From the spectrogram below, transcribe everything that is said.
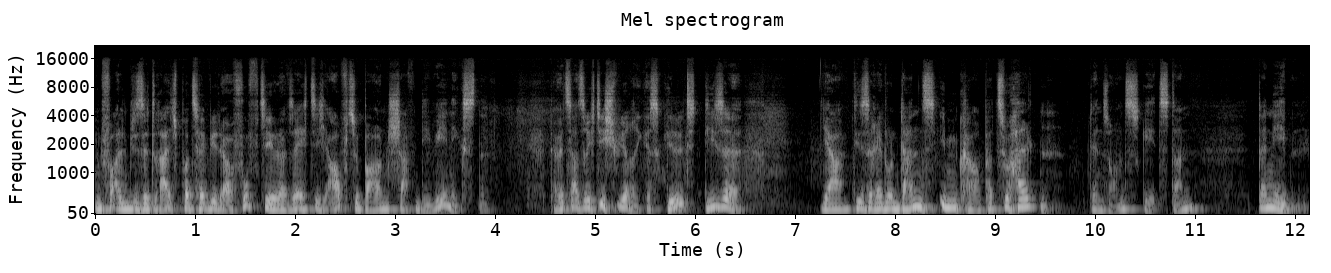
Und vor allem diese 30 Prozent wieder auf 50 oder 60 aufzubauen, schaffen die wenigsten. Da wird es also richtig schwierig. Es gilt, diese, ja, diese Redundanz im Körper zu halten, denn sonst geht es dann daneben.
